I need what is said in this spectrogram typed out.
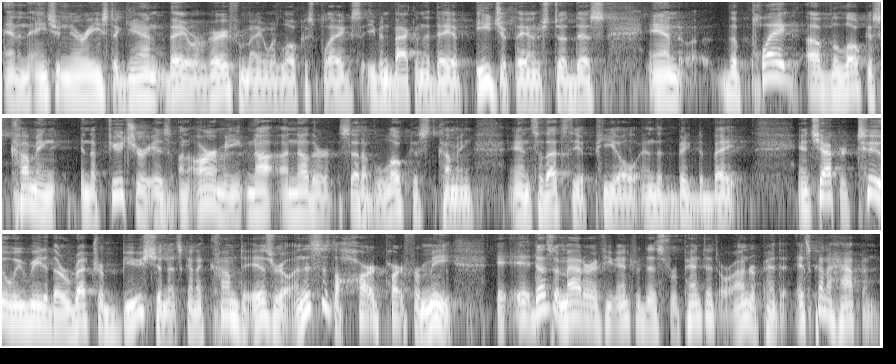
And in the ancient Near East, again, they were very familiar with locust plagues. Even back in the day of Egypt, they understood this. And the plague of the locust coming in the future is an army, not another set of locusts coming. And so that's the appeal and the big debate. In chapter 2, we read of the retribution that's going to come to Israel. And this is the hard part for me. It, it doesn't matter if you enter this repentant or unrepentant, it's going to happen.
